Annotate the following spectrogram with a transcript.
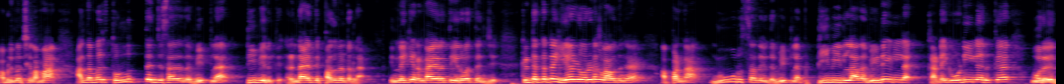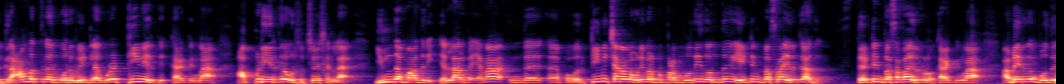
அப்படின்னு வச்சுக்கலாமா? அந்த மாதிரி தொண்ணூத்தஞ்சு சதவீத வீட்டில் டிவி இருக்குது ரெண்டாயிரத்தி பதினெட்டில். இன்றைக்கி ரெண்டாயிரத்தி இருபத்தஞ்சு. கிட்டத்தட்ட ஏழு வருடங்கள் ஆகுதுங்க. அப்போன்னா நூறு சதவீத வீட்டில் இப்போ டிவி இல்லாத வீடே இல்லை. கடைகோடியில் இருக்க ஒரு கிராமத்தில் இருக்க ஒரு வீட்டில் கூட டிவி இருக்குது கரெக்ட்டுங்களா? அப்படி இருக்கிற ஒரு சுச்சுவேஷனில் இந்த மாதிரி எல்லாருமே ஏன்னா இந்த இப்போ ஒரு டிவி சேனலில் ஒளிபரப்பப்படும் போது இது வந்து எயிட்டீன் ப்ளஸ்லாம் இருக்காது. தேர்ட்டீன் ப்ளஸ்ஸாக தான் இருக்கணும் கரெக்ட்டுங்களா அப்படி இருக்கும்போது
